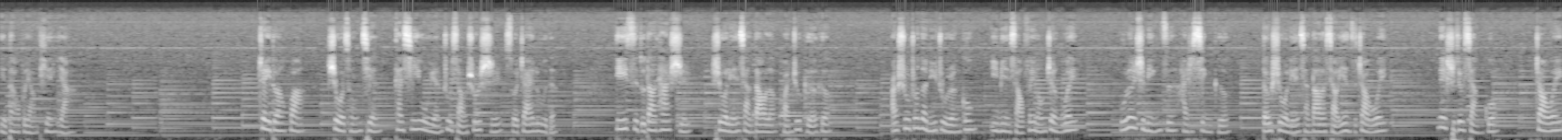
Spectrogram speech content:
也到不了天涯。这一段话是我从前看新一物原著小说时所摘录的。第一次读到它时，使我联想到了《还珠格格》，而书中的女主人公玉面小飞龙郑薇，无论是名字还是性格，都使我联想到了小燕子赵薇。那时就想过，赵薇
